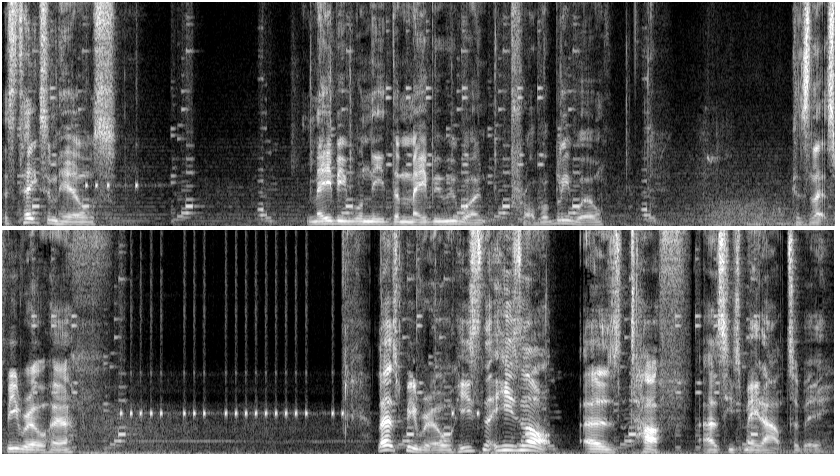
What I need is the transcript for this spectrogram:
Let's take some heals. Maybe we'll need them, maybe we won't. Probably will. Because let's be real here. Let's be real. He's he's not as tough as he's made out to be.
